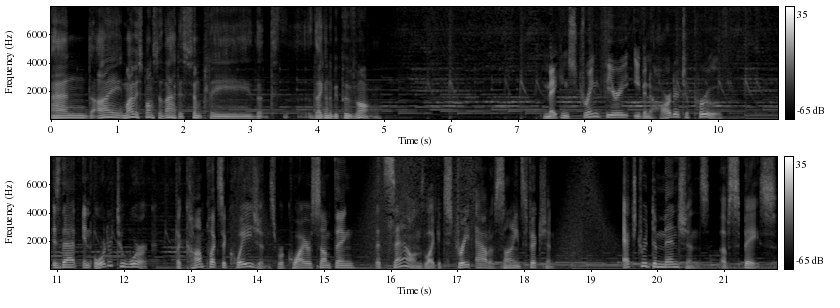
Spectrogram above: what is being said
And I, my response to that is simply that they're going to be proved wrong. Making string theory even harder to prove is that in order to work, the complex equations require something that sounds like it's straight out of science fiction extra dimensions of space.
